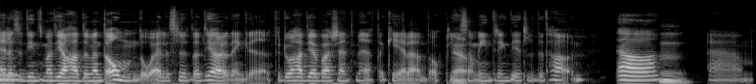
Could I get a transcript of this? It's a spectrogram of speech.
Eller så det är inte som att jag hade vänt om då eller slutat göra den grejen. För då hade jag bara känt mig attackerad och liksom inträngd i ett litet hörn. Ja. Ehm,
